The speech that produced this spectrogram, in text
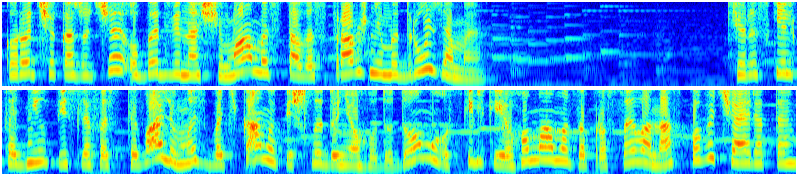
Коротше кажучи, обидві наші мами стали справжніми друзями. Через кілька днів після фестивалю ми з батьками пішли до нього додому, оскільки його мама запросила нас повечеряти.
